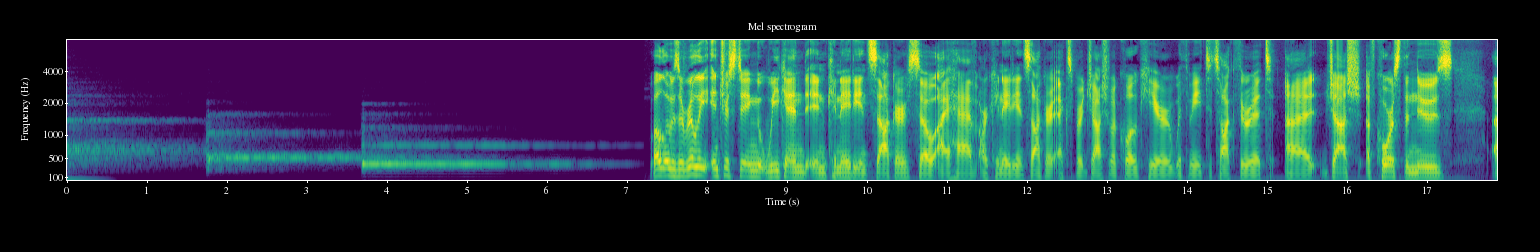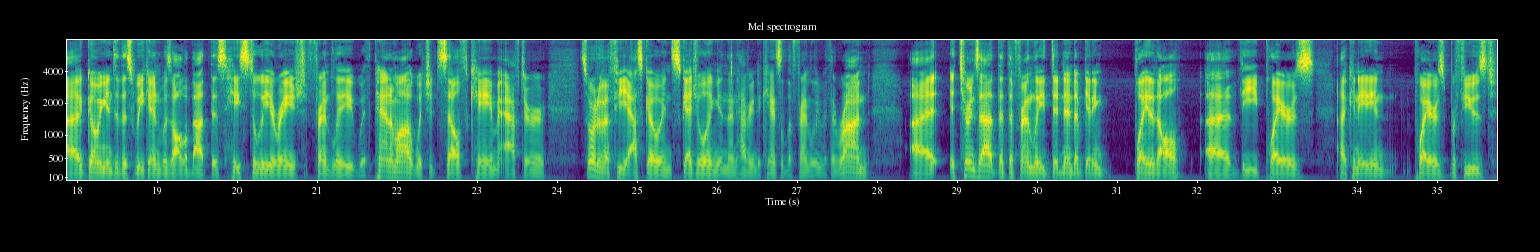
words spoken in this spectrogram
Well, it was a really interesting weekend in Canadian soccer. So I have our Canadian soccer expert, Joshua Kloke, here with me to talk through it. Uh, Josh, of course, the news uh, going into this weekend was all about this hastily arranged friendly with Panama, which itself came after sort of a fiasco in scheduling and then having to cancel the friendly with Iran. Uh, it turns out that the friendly didn't end up getting played at all. Uh, the players, uh, Canadian players, refused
